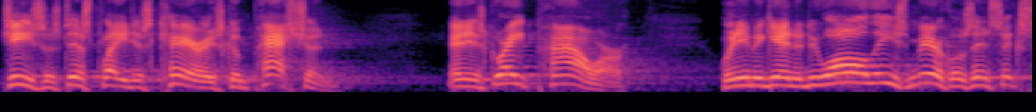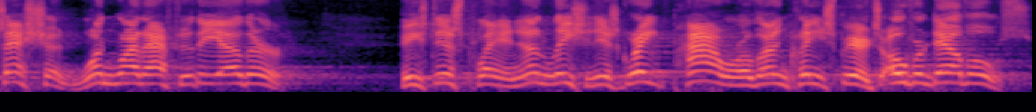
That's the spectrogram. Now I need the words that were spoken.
Jesus displayed his care, his compassion, and his great power when he began to do all these miracles in succession, one right after the other. He's displaying and unleashing his great power of unclean spirits over devils,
